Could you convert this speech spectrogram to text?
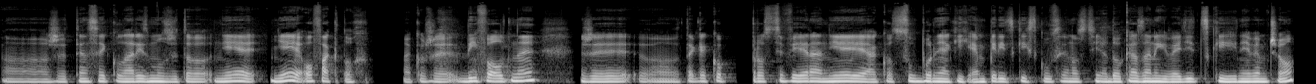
uh, že ten sekularizmus, že to nie je, nie je o faktoch, akože defaultne, že uh, tak ako proste viera nie je ako súbor nejakých empirických skúseností a dokázaných vedeckých neviem čo,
